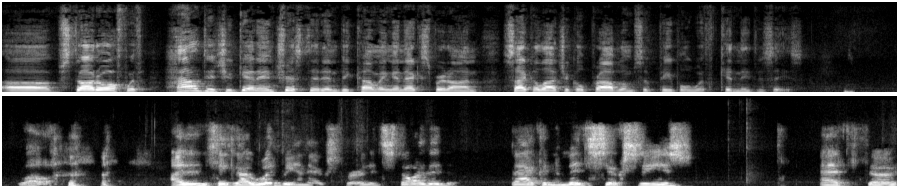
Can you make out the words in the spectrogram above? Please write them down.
uh, start off with how did you get interested in becoming an expert on psychological problems of people with kidney disease? Well, I didn't think I would be an expert. It started back in the mid 60s at uh,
